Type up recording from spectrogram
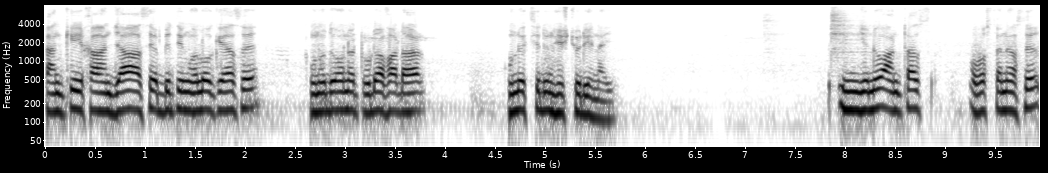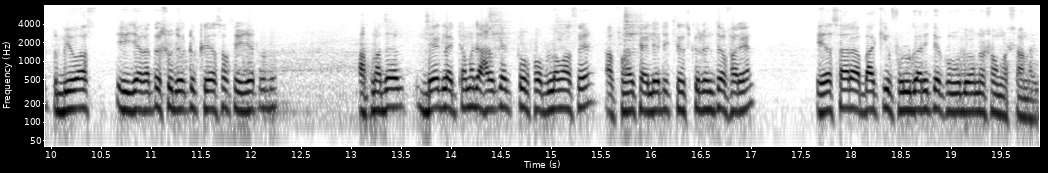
টাঙ্কি খান, যা আছে এভরিথিং হলো কে আছে? কোনো ধরনের টুটা ফাটার কোনো অ্যাক্সিডেন্ট হিস্টোরি নাই। ইঞ্জিনও আনটাস অবস্থানে আছে। তো বিওয়াস এই জায়গাতে শুধু একটু ক্রেস আছে, এই জায়গাটা আপনাদের ব্যাক লাইটটার মধ্যে হালকা একটু প্রবলেম আছে। আপনারা চাইলে এটি চেঞ্জ করে নিতে পারেন। এছাড়া বাকি ফুল গাড়িতে কোনো ধরনের সমস্যা নাই।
